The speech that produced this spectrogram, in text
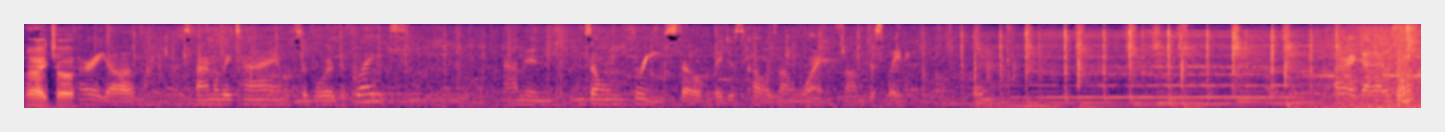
all right, y'all. All right, y'all. It's finally time to board the flight. I'm in zone three, so they just call it zone one, so I'm just waiting. All right, guys.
